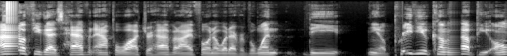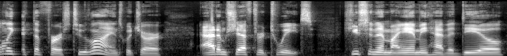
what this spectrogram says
I don't know if you guys have an Apple Watch or have an iPhone or whatever, but when the you know preview comes up, you only get the first two lines, which are Adam Schefter tweets. Houston and Miami have a deal.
